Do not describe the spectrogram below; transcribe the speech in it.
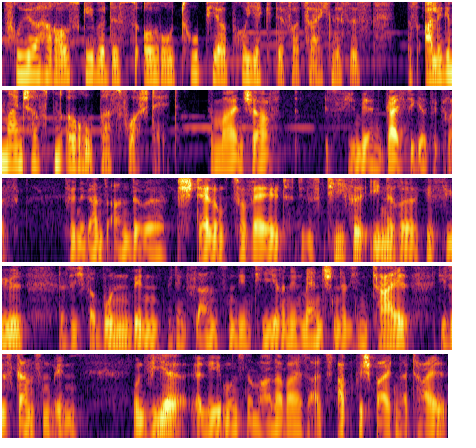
früher Herausgeber des Eurotopia-Projekteverzeichnisses, das alle Gemeinschaften Europas vorstellt. Gemeinschaft ist vielmehr ein geistiger Begriff für eine ganz andere Stellung zur Welt, dieses tiefe innere Gefühl, dass ich verbunden bin mit den Pflanzen, den Tieren, den Menschen, dass ich ein Teil dieses Ganzen bin. Und wir erleben uns normalerweise als abgespaltener Teil,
